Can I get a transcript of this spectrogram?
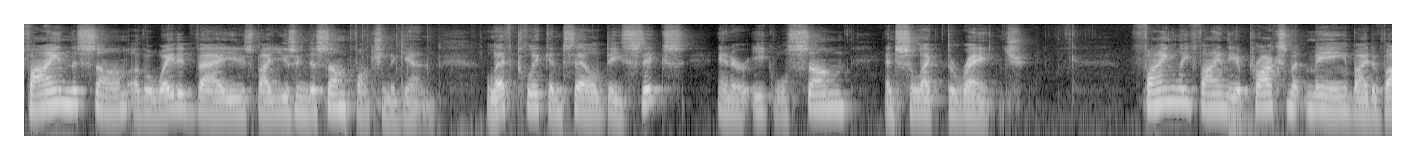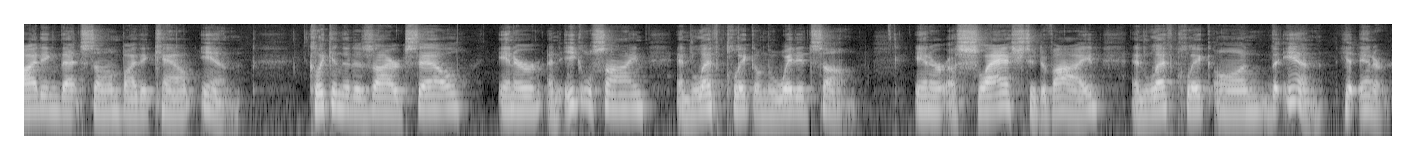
Find the sum of the weighted values by using the sum function again. Left click in cell D6, enter equal sum, and select the range. Finally, find the approximate mean by dividing that sum by the count n. Click in the desired cell, enter an equal sign, and left click on the weighted sum. Enter a slash to divide, and left click on the n. Hit enter.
